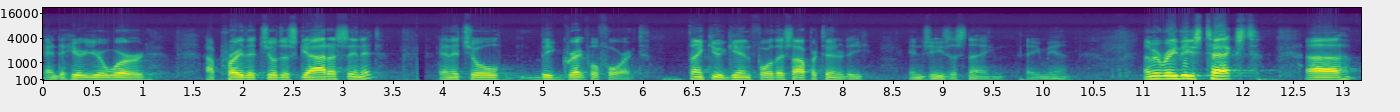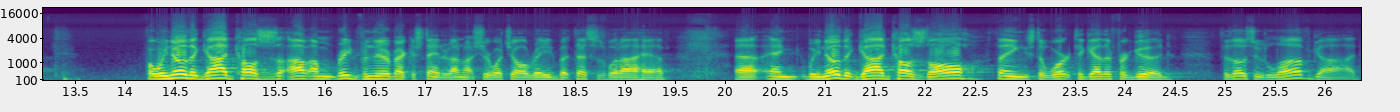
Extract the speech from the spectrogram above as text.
and to hear your Word. I pray that you'll just guide us in it and that you'll be grateful for it. Thank you again for this opportunity. In Jesus' name, amen. Let me read these texts. Uh, for we know that God causes, I'm reading from the American Standard. I'm not sure what y'all read, but this is what I have. Uh, and we know that God causes all things to work together for good to those who love God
